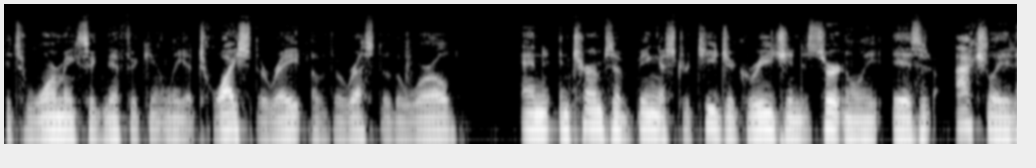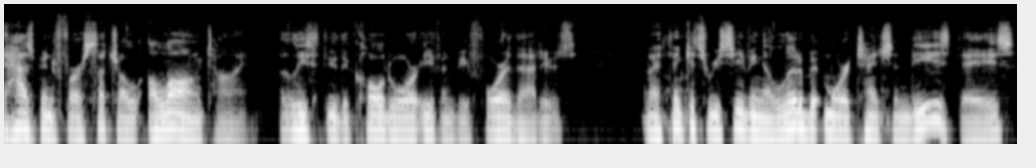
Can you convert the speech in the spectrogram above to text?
it's warming significantly at twice the rate of the rest of the world. And in terms of being a strategic region, it certainly is. It actually it has been for such a, a long time, at least through the Cold War, even before that. It was, and I think it's receiving a little bit more attention these days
